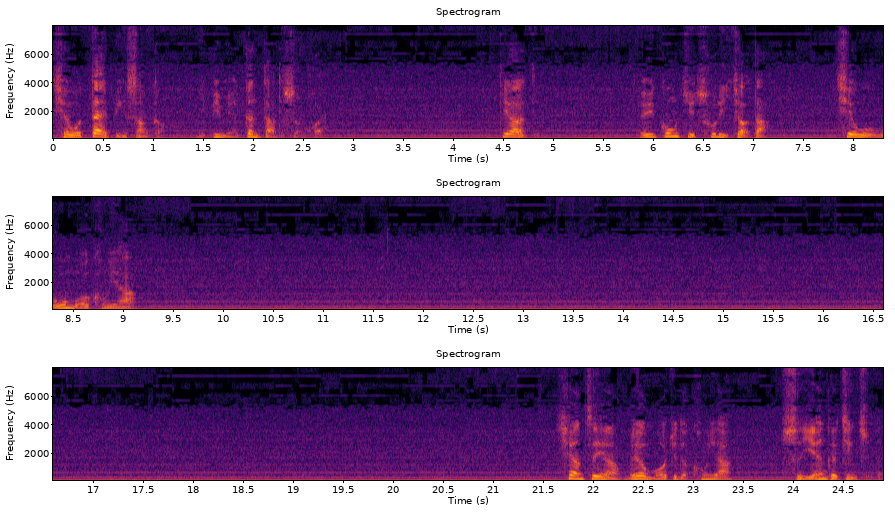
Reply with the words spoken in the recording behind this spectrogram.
切勿带病上岗，以避免更大的损坏。第二点，由于工具出力较大，切勿无膜空压。像这样没有模具的空压是严格禁止的，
